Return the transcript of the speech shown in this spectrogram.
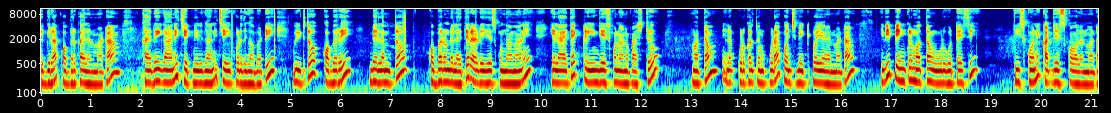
దగ్గర కొబ్బరికాయలు అనమాట కర్రీ కానీ చట్నీలు కానీ చేయకూడదు కాబట్టి వీటితో కొబ్బరి బెల్లంతో కొబ్బరి ఉండలు అయితే రెడీ చేసుకుందామని ఇలా అయితే క్లీన్ చేసుకున్నాను ఫస్ట్. మొత్తం ఇలా కుడకలతో కూడా కొంచెం ఎక్కిపోయాయి అనమాట ఇవి పెంకులు మొత్తం ఊడగొట్టేసి తీసుకొని కట్ చేసుకోవాలన్నమాట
